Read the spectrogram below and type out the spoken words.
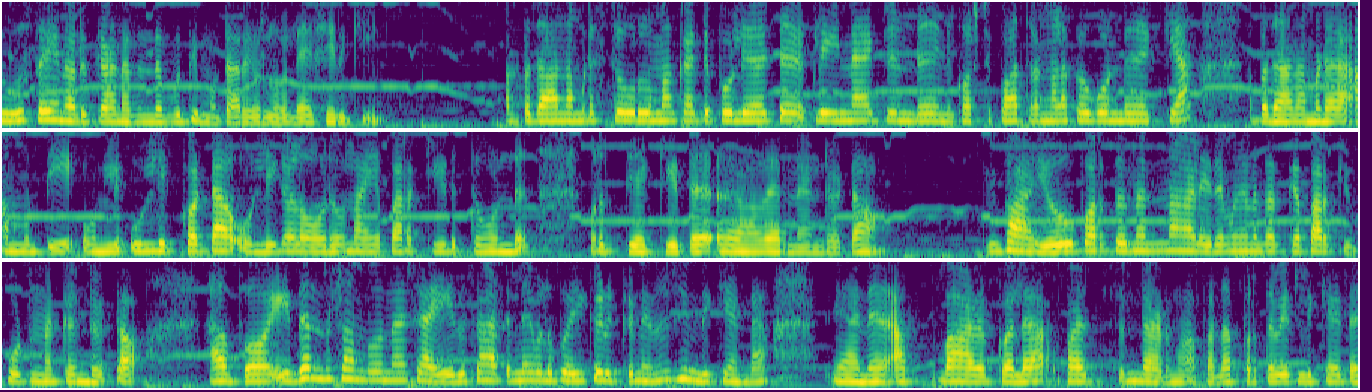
യൂസ് ചെയ്യുന്നവർക്കാണ് അതിന്റെ ബുദ്ധിമുട്ട് അറിയുള്ളൂ അല്ലേ ശരിക്കും? അപ്പോൾ ദാ നമ്മുടെ സ്റ്റോർ റൂമൊക്കെ അടിപൊളിയായിട്ട് ക്ലീൻ ആയിട്ടുണ്ട്. ഇനി കുറച്ച് പാത്രങ്ങളൊക്കെ കൊണ്ട് വയ്ക്കുക അപ്പോൾ ദാ നമ്മുടെ അമ്മുട്ടി ഉള്ളി ഉള്ളിക്കൊട്ട ഉള്ളികൾ ഓരോന്നായി പറക്കിയെടുത്തുകൊണ്ട് വൃത്തിയാക്കിയിട്ട് വരണുണ്ട് കേട്ടോ. ഭയു പുറത്തുനിന്ന് നാളിരെ വീണതൊക്കെ പറക്കി കൂട്ടുന്നൊക്കെ ഉണ്ട് കേട്ടോ. അപ്പോൾ ഇതെന്ത് സംഭവം എന്ന് വെച്ചാൽ ഏത് കാട്ടിലെ ഇവൾ പോയി കിടക്കണമെന്ന് ചിന്തിക്കേണ്ട. ഞാൻ വാഴക്കൊല പഴുത്തിട്ടുണ്ടായിരുന്നു. അപ്പോൾ അത് അപ്പുറത്തെ വീട്ടിലേക്കായിട്ട്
